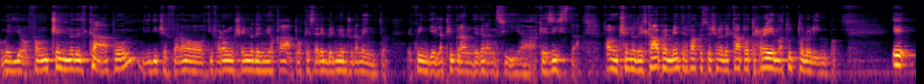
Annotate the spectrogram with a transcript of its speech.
o meglio fa un cenno del capo, gli dice farò, ti farò un cenno del mio capo, che sarebbe il mio giuramento, e quindi è la più grande garanzia che esista. Fa un cenno del capo e mentre fa questo cenno del capo trema tutto l'Olimpo. E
